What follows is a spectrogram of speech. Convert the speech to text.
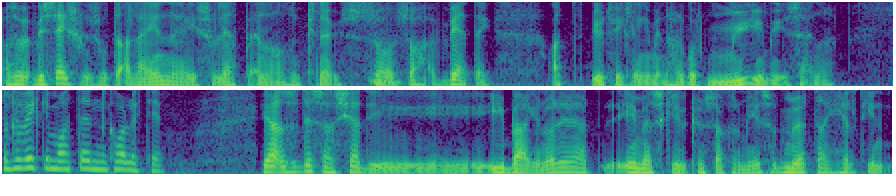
Altså Hvis jeg skulle sittet alene isolert på en eller annen sånn knaus, så, Mm. så vet jeg at utviklingen min hadde gått mye, mye seinere. Men på hvilken måte er den kollektiv? Ja, altså Det som har skjedd i, i Bergen, og det er at i og med Skrivekunstakademiet, så møter jeg hele tiden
